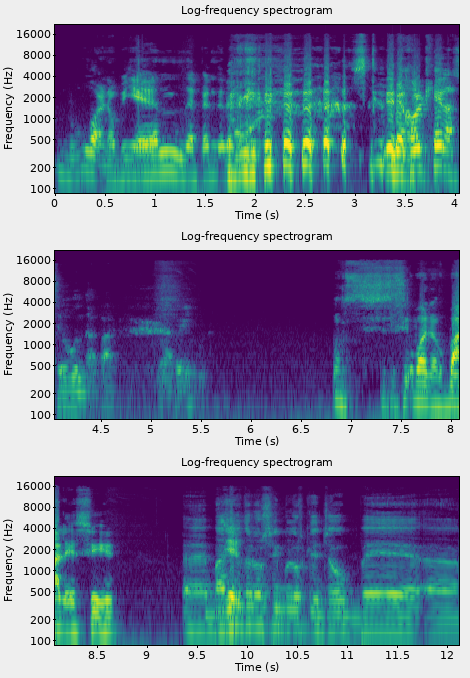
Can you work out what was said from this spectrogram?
Bueno, bien, depende de Mejor que la segunda parte de la película. Sí, sí, Bueno, vale, sí. Eh, varios Ye- de los símbolos que Joe ve eh,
